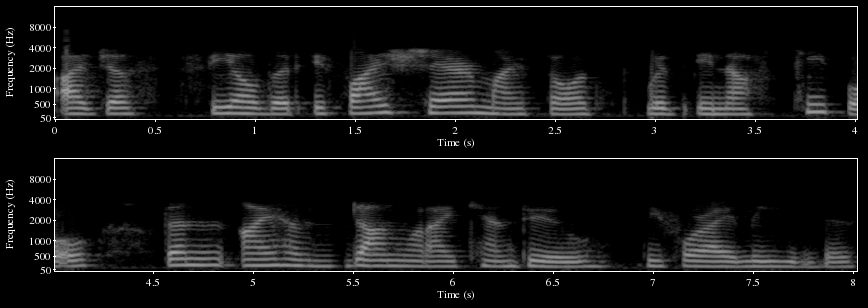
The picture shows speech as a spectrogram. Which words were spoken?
I just feel that if I share my thoughts with enough people, then I have done what I can do before I leave this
